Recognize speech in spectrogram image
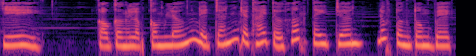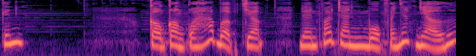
gì? Cậu cần lập công lớn để tránh cho thái tử hất tay trên lúc tuần tuần về kinh. Cậu còn quá bợp chợp nên phó tranh buộc phải nhắc nhở.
